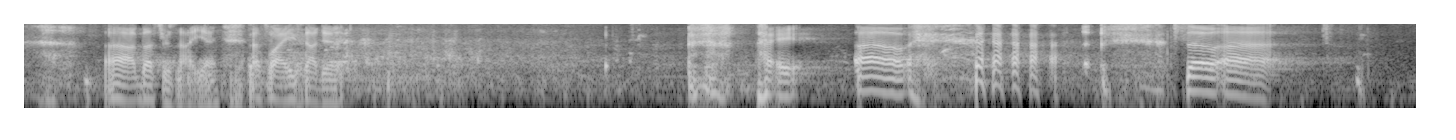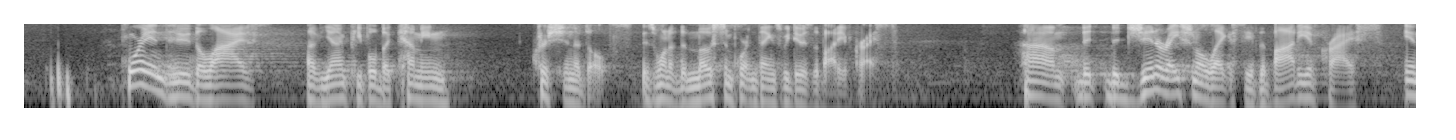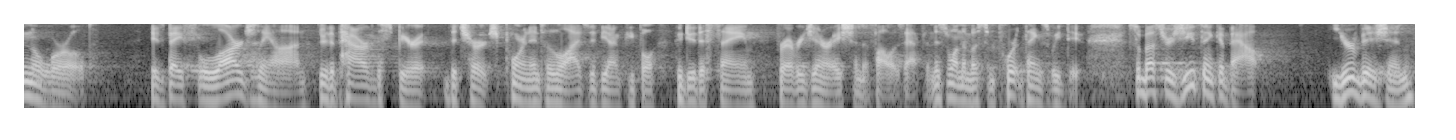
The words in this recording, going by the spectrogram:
uh, Buster's not young. That's why he's not doing it. hey, uh, so, uh, pouring into the lives of young people becoming Christian adults is one of the most important things we do as the body of Christ. Um, the, the generational legacy of the body of Christ in the world is based largely on, through the power of the Spirit, the church pouring into the lives of young people who do the same for every generation that follows after them. This is one of the most important things we do. So, Buster, as you think about your vision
